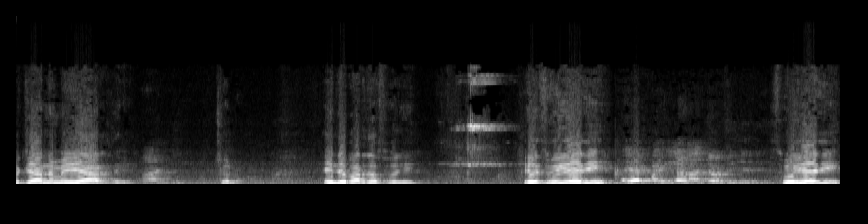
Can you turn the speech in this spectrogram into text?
95000 ਦੇ? ਹਾਂਜੀ। ਚਲੋ। ਇਹਦੇ ਬਾਰੇ ਦੱਸੋ ਜੀ। ਇਹ ਸੂਈ ਹੈ ਜੀ? ਇਹ ਪਹਿਲਾਂ ਨਾ ਝੋਟੀ ਹੈ ਜੀ। ਸੂਈ ਹੈ ਜੀ?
